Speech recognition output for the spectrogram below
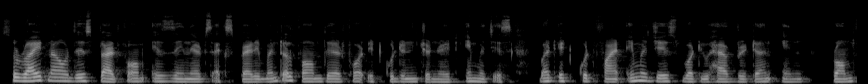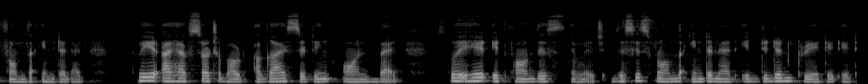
so right now this platform is in its experimental form therefore it couldn't generate images but it could find images what you have written in prompt from the internet. Here I have searched about a guy sitting on bed. So here it found this image. This is from the internet. It didn't create it.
